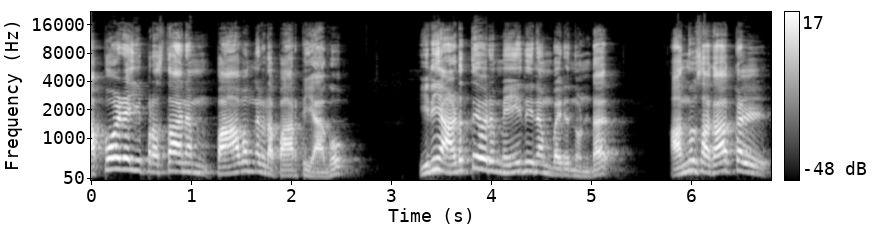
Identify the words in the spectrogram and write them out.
അപ്പോഴേ ഈ പ്രസ്ഥാനം പാവങ്ങളുടെ പാർട്ടിയാകും. ഇനി അടുത്ത ഒരു മെയ് ദിനം വരുന്നുണ്ട്. അന്നു സഖാക്കൾ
